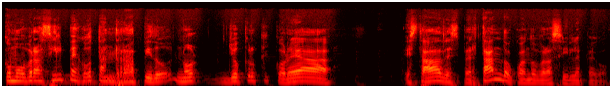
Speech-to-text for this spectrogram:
Como Brasil pegó tan rápido, no, yo creo que Corea estaba despertando cuando Brasil le pegó.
